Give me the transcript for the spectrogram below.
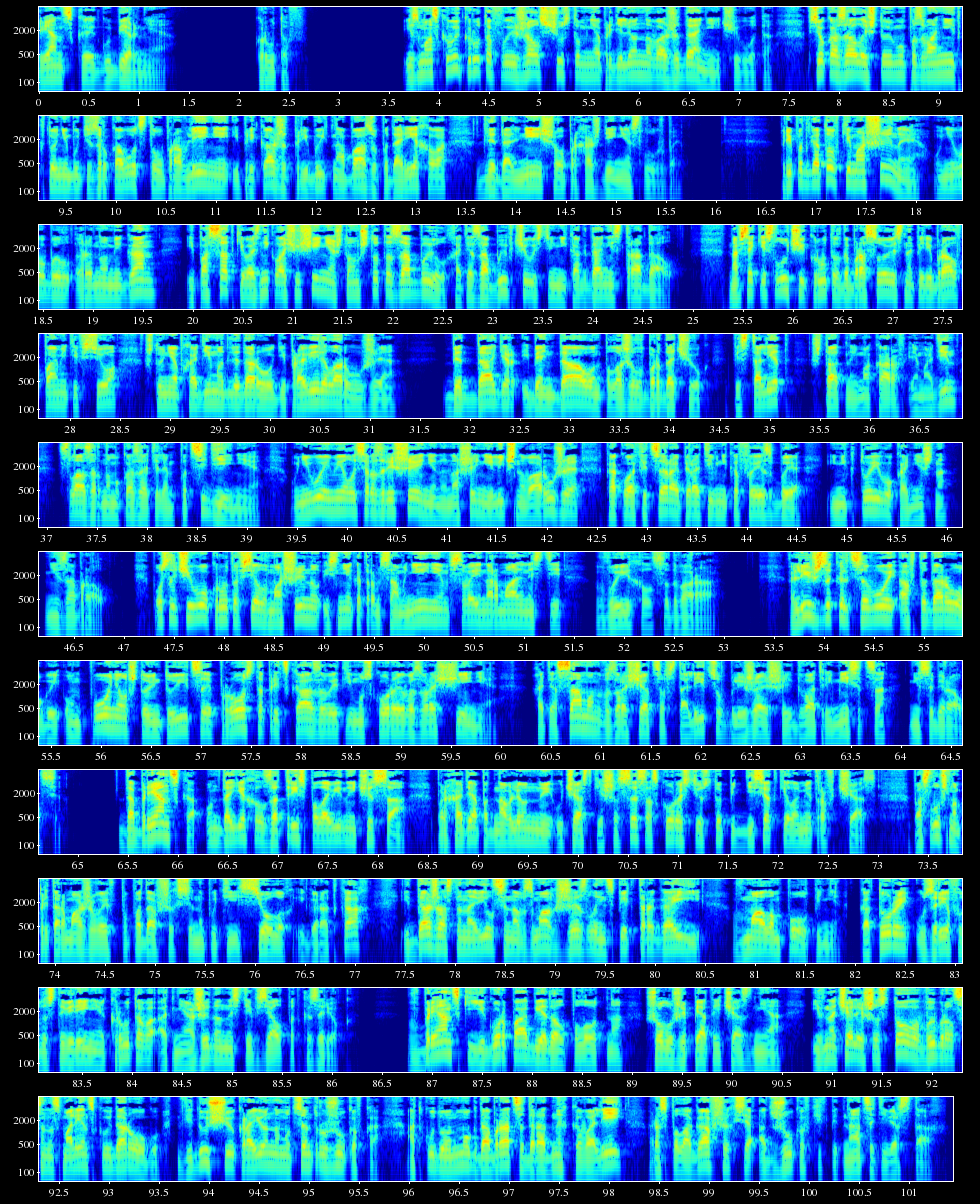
Брянская губерния. Крутов. Из Москвы Крутов выезжал с чувством неопределенного ожидания чего-то. Все казалось, что ему позвонит кто-нибудь из руководства управления и прикажет прибыть на базу под Орехово для дальнейшего прохождения службы. При подготовке машины, у него был Рено Меган, и посадке возникло ощущение, что он что-то забыл, хотя забывчивостью никогда не страдал. На всякий случай Крутов добросовестно перебрал в памяти все, что необходимо для дороги, проверил оружие. Беддагер и Бяньдао он положил в бардачок, пистолет, штатный Макаров М1 с лазерным указателем под сиденье. У него имелось разрешение на ношение личного оружия, как у офицера-оперативника ФСБ, и никто его, конечно, не забрал. После чего Крутов сел в машину и с некоторым сомнением в своей нормальности выехал со двора. Лишь за кольцевой автодорогой он понял, что интуиция просто предсказывает ему скорое возвращение, хотя сам он возвращаться в столицу в ближайшие 2-3 месяца не собирался. До Брянска он доехал за три с половиной часа, проходя подновленные участки шоссе со скоростью 150 км в час, послушно притормаживая в попадавшихся на пути селах и городках, и даже остановился на взмах жезла инспектора ГАИ в Малом Полпине, который, узрев удостоверение Крутого, от неожиданности взял под козырек. В Брянске Егор пообедал плотно, шел уже пятый час дня, и в начале шестого выбрался на Смоленскую дорогу, ведущую к районному центру Жуковка, откуда он мог добраться до родных ковалей, располагавшихся от Жуковки в 15 верстах.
